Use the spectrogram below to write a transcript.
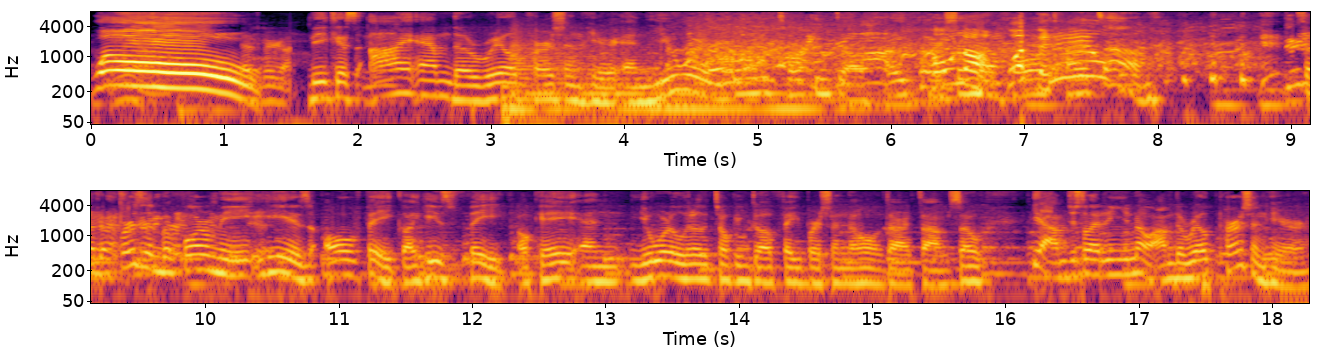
Whoa. because I am the real person here, and you were literally talking to a fake person up, the what whole the hell? time. so the person before me, he is all fake, like he's fake, okay? And you were literally talking to a fake person the whole entire time. So yeah, I'm just letting you know, I'm the real person here.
